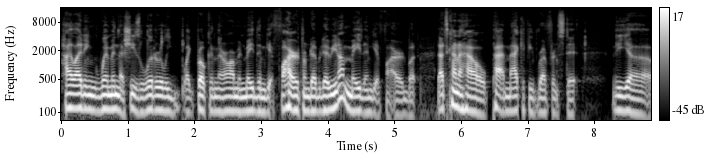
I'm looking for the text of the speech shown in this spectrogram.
highlighting women that she's literally like broken their arm and made them get fired from WWE. Not made them get fired, but that's kind of how Pat McAfee referenced it. The uh,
